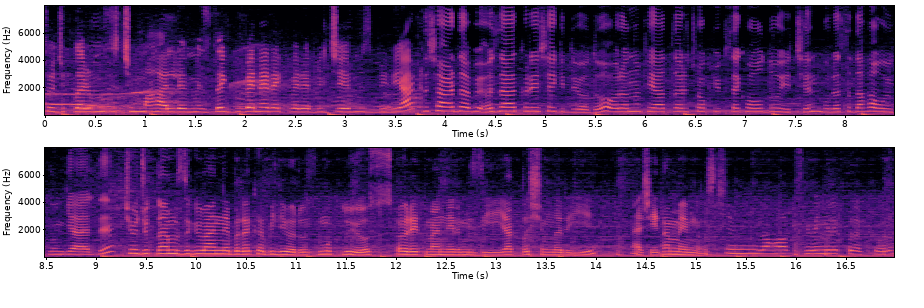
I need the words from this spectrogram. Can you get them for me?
çocuklarımız için mahallemizde güvenerek verebileceğimiz bir yer. Dışarıda bir özel kreşe gidiyordu. Oranın fiyatları çok yüksek olduğu için burası daha uygun geldi. Çocuklarımızı güvenle bırakabiliyoruz, mutluyuz. Öğretmenlerimiz iyi, yaklaşımları iyi. Her şeyden memnunuz. İçim rahat, güvenerek bırakıyorum.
